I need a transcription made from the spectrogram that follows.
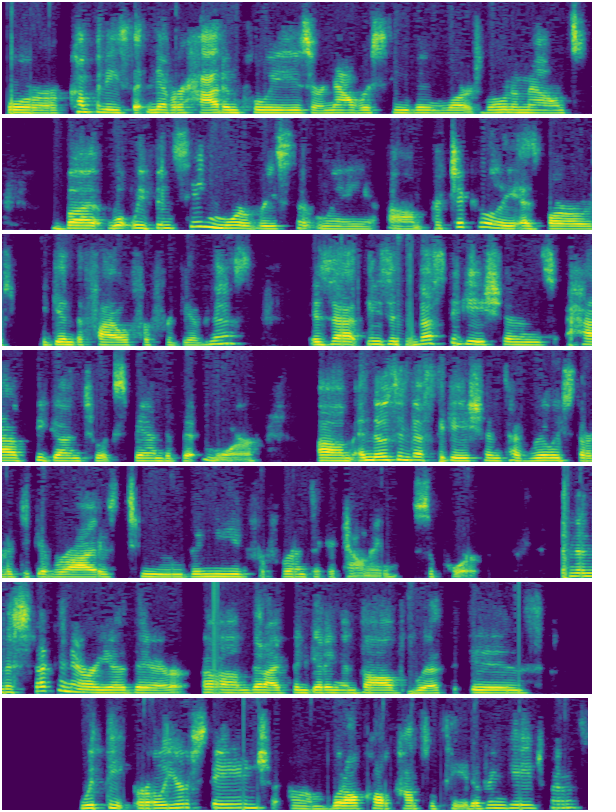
or companies that never had employees are now receiving large loan amounts. But what we've been seeing more recently, um, particularly as borrowers begin to file for forgiveness, is that these investigations have begun to expand a bit more. Um, and those investigations have really started to give rise to the need for forensic accounting support. And then the second area there um, that I've been getting involved with is with the earlier stage, um, what I'll call consultative engagements.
